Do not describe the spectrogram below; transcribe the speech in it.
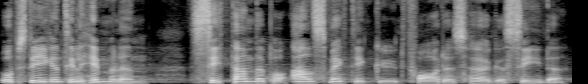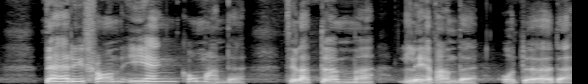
uppstigen till himlen, sittande på allsmäktig Gud faders höger sida, därifrån igenkommande till att döma levande och döda.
